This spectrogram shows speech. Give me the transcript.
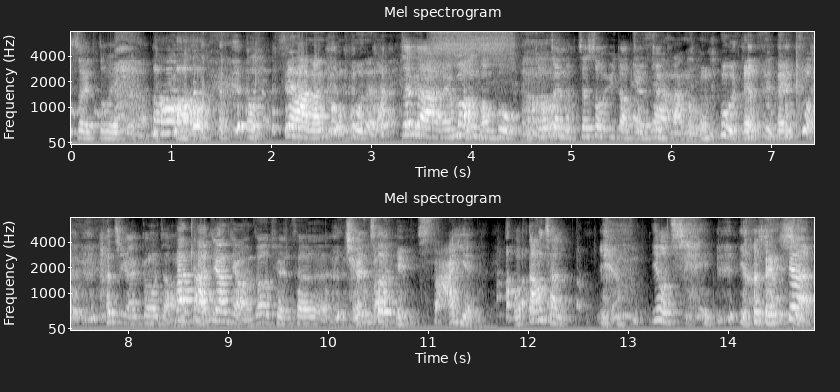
所以多一个人。哦，哦，是还蛮恐怖的啦。真的啊，有没有很恐怖？说真的，这是我遇到觉得最哎是还蛮恐怖的，是没错。他居然跟我讲，那他这样讲完之后，全车的人是全车傻眼，我当场又又气又等一下，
